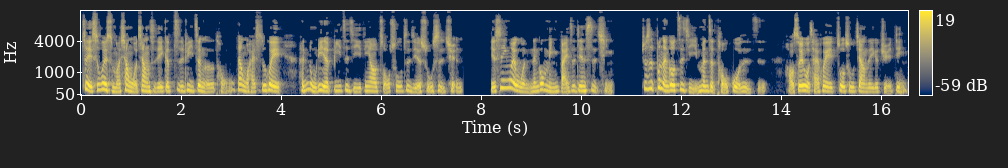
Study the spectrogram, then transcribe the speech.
这也是为什么像我这样子的一个自闭症儿童，但我还是会很努力的逼自己一定要走出自己的舒适圈，也是因为我能够明白这件事情。就是不能够自己闷着头过日子，好，所以我才会做出这样的一个决定。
